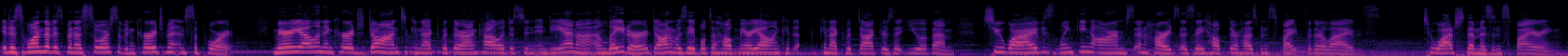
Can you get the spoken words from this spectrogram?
It is one that has been a source of encouragement and support. Mary Ellen encouraged Dawn to connect with their oncologist in Indiana, and later, Dawn was able to help Mary Ellen connect with doctors at U of M. Two wives linking arms and hearts as they help their husbands fight for their lives. To watch them is inspiring.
